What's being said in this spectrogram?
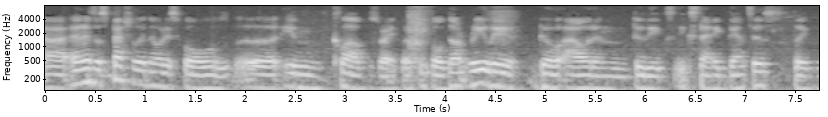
Uh, and it's especially noticeable uh, in clubs, right, where people don't really go out and do the ec- ecstatic dances like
